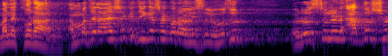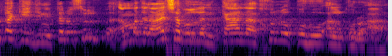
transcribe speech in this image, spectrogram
মানে কোরআন। আম্মাজান আয়েশাকে জিজ্ঞাসা করা হয়েছিল, হুজুর, রসুলের আদর্শটা কি জিনিস তা রসুল আম্মাজান আয়েশা বললেন, কানা খুলুকুহু আল কোরআন।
